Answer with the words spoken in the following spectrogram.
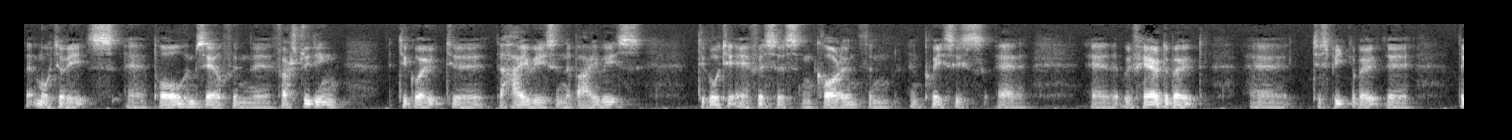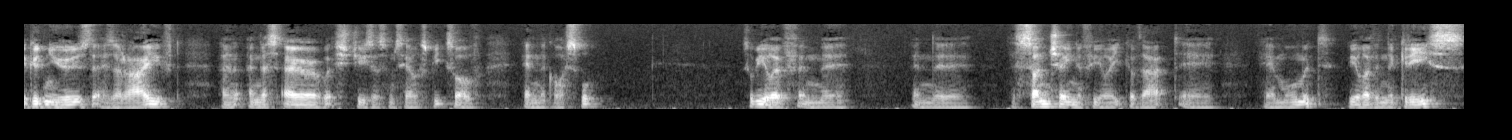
that motivates uh, Paul himself in the first reading to go out to the highways and the byways, to go to Ephesus and Corinth and, and places uh, uh that we've heard about, uh, to speak about the, the good news that has arrived in, in this hour which Jesus himself speaks of in the Gospel. So we live in the in the, the sunshine, if you like, of that uh, uh, moment. We live in the grace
